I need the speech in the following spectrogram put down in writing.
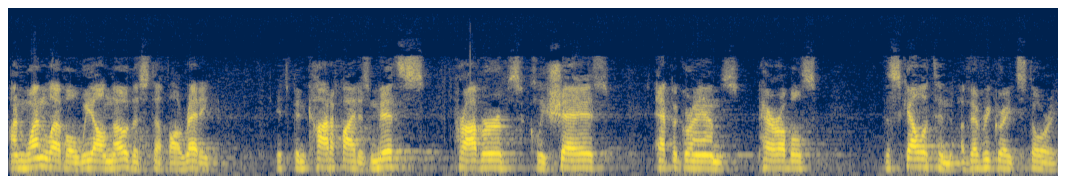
On one level, we all know this stuff already. It's been codified as myths, proverbs, cliches, epigrams, parables, the skeleton of every great story.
